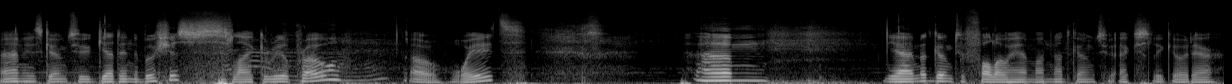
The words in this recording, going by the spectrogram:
And he's going to get in the bushes like a real pro. Oh, wait. Um, yeah, I'm not going to follow him. I'm not going to actually go there.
